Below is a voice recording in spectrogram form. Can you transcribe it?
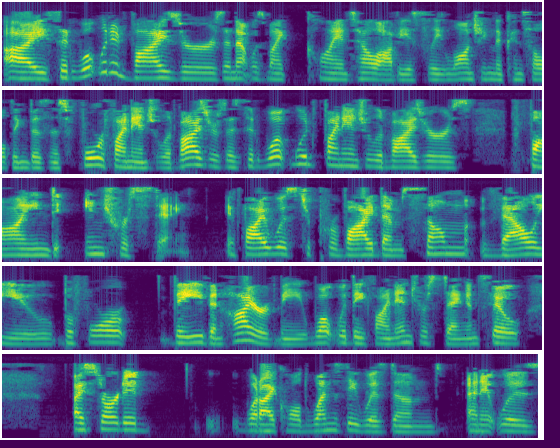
I said, what would advisors, and that was my clientele, obviously, launching the consulting business for financial advisors. I said, what would financial advisors find interesting if I was to provide them some value before they even hired me? What would they find interesting? And so I started what I called Wednesday Wisdom, and it was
